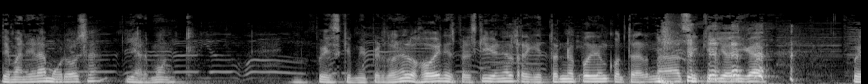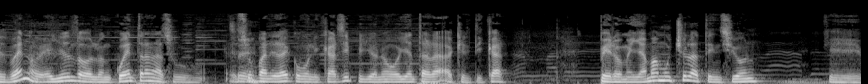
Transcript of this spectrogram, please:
de manera amorosa y armónica. Pues que me perdonen los jóvenes, pero es que yo en el reggaetón no he podido encontrar nada así que yo diga, pues bueno, ellos lo, lo encuentran a su, Sí. su manera de comunicarse y pues yo no voy a entrar a, a criticar. Pero me llama mucho la atención que,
